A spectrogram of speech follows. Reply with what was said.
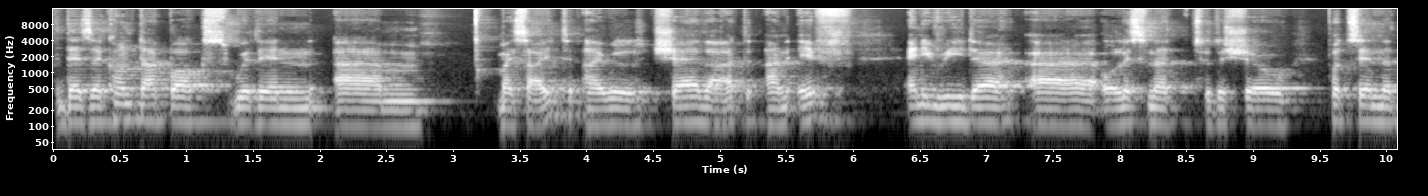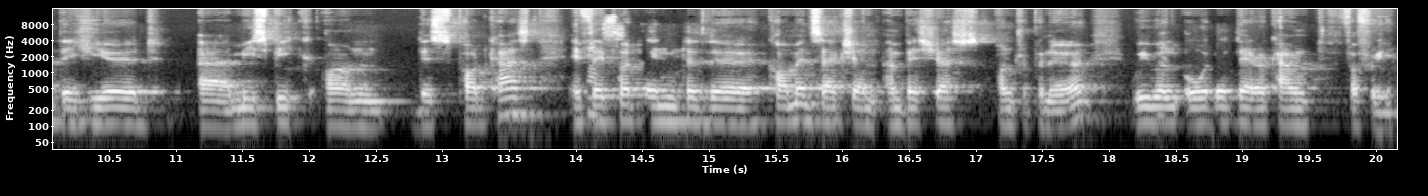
there's a contact box within um, my site. I will share that. And if any reader uh, or listener to the show puts in that they heard uh, me speak on this podcast, if yes. they put into the comment section ambitious entrepreneur, we will audit their account for free.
